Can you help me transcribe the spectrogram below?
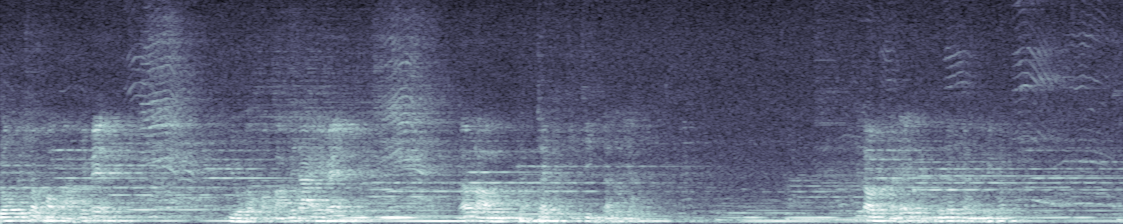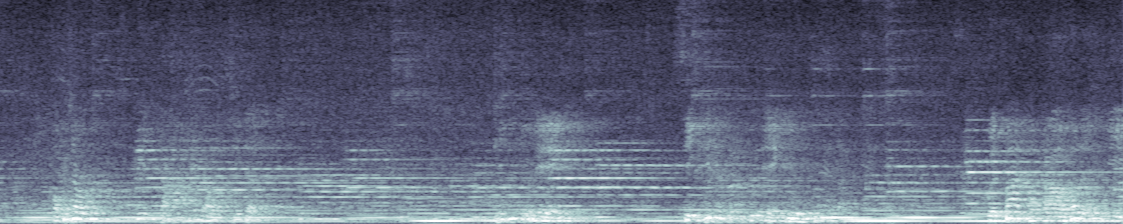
ลงไปชอบความบาปเอเมนอยู่กับความบาปไม่ได้เอเมนแล้วเราตัดใจกันจริงๆแต่ละอย่างที่เราจะได้เรื่องอย่างนี้ไหมครับขอพระเจ้าเมตตาให้เราที่จะ เอง สิ่งที่เป็นตัวเองอยู่ทุกอย่างเหมือนบ้านของเราก็เลยจะมี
